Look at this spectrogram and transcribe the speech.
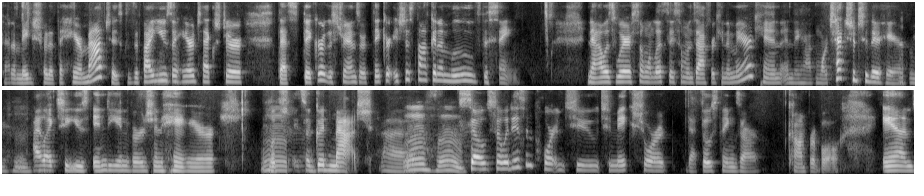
got to make sure that the hair matches. Because if I use a mm-hmm. hair texture that's thicker, the strands are thicker, it's just not going to move the same. Now is where someone, let's say someone's African American and they have more texture to their hair. Mm-hmm. I like to use Indian virgin hair mm. it's a good match. Uh, mm-hmm. So so it is important to to make sure that those things are comparable. And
